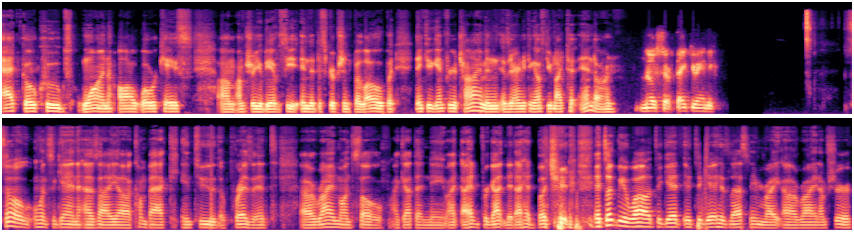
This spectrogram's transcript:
at GoCougs1, all lowercase. Um, I'm sure you'll be able to see it in the description below. But thank you again for your time. And is there anything else you'd like to end on? No, sir. Thank you, Andy. So once again, as I uh, come back into the present, uh, Ryan Monceau, I got that name. I, I had forgotten it. I had butchered. it took me a while to get it to get his last name right. Uh, Ryan, I'm sure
